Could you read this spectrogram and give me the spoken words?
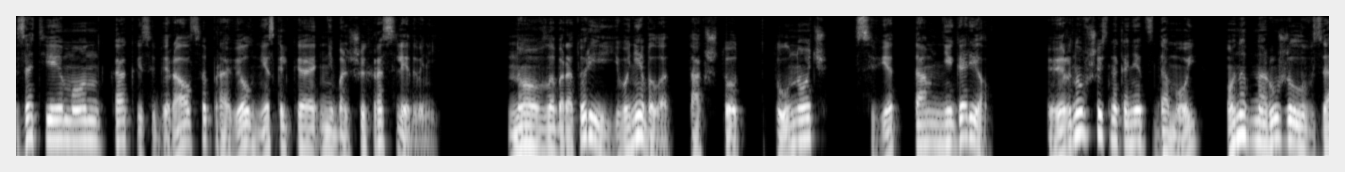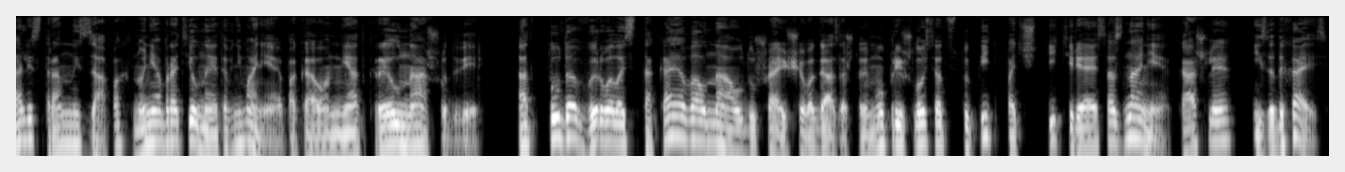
Затем он, как и собирался, провел несколько небольших расследований. Но в лаборатории его не было, так что в ту ночь свет там не горел. Вернувшись, наконец, домой, он обнаружил в зале странный запах, но не обратил на это внимания, пока он не открыл нашу дверь. Оттуда вырвалась такая волна удушающего газа, что ему пришлось отступить, почти теряя сознание, кашляя и задыхаясь.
